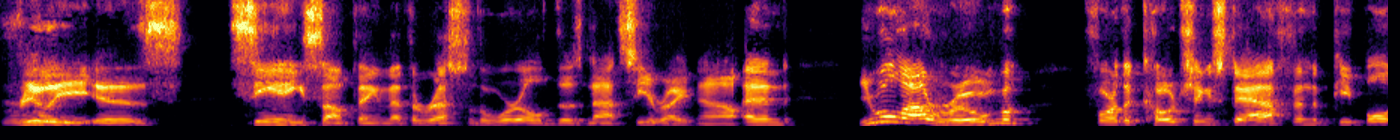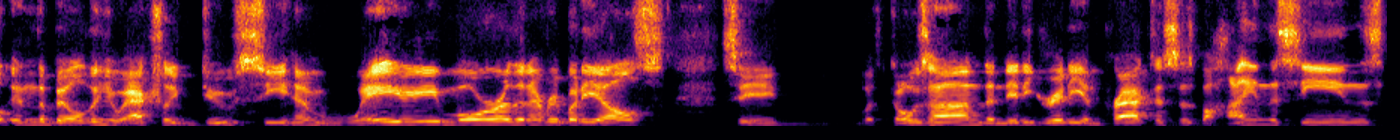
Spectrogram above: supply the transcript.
really is seeing something that the rest of the world does not see right now. And you allow room for the coaching staff and the people in the building who actually do see him way more than everybody else. See what goes on, the nitty gritty and practices behind the scenes.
